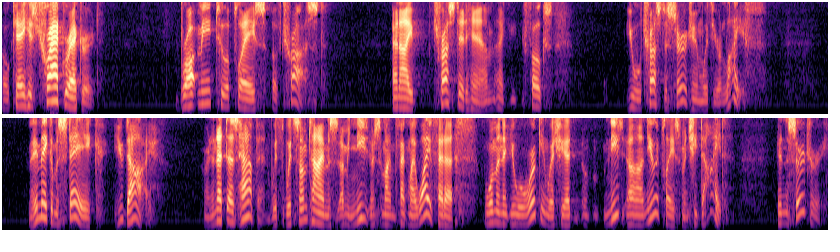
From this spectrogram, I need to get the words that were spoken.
okay, his track record brought me to a place of trust and I trusted him. Folks, you will trust a surgeon with your life. They make a mistake, you die. And that does happen. With, with sometimes, I mean, in fact, my wife had a woman that you were working with. She had knee, uh, knee replacement. She died in the surgery.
